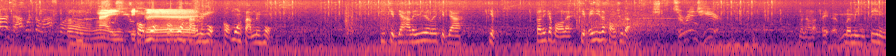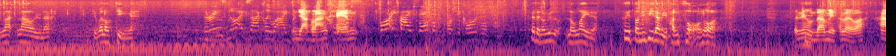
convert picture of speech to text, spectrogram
And that was the last เอ one. อง่ายจริงเกาะๆเลม่วงเกาะม่วงสามหนึ่งหยกเกาะม่วงสามหนึ่งหกพี่เก็บยาอะไรเยอะเลยเก็บยา เก็บ ตอนนี้กระบอกอะไร เก็บไอ้นี่สักสองชุดอะ Syringe here. มันเอาละเอ้ยมันมีตีหนึ่งล่าเล่าอยู่นะเก็บว่าเราเก่งไง The ring's not exactly what I มันอยากล้างแค้น 45 seconds before she closes. เฮ้ยแต่เราไม่เราไล่เนี่ยเฮ้ยตอนนี้พี่ดาบีพันสองแล้วอะตอนนี้ผมดาเมจเท่าไหร่วะห้า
